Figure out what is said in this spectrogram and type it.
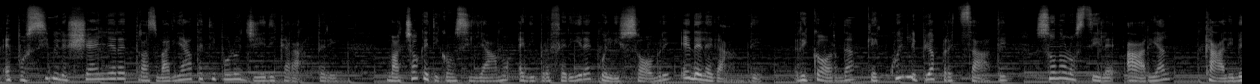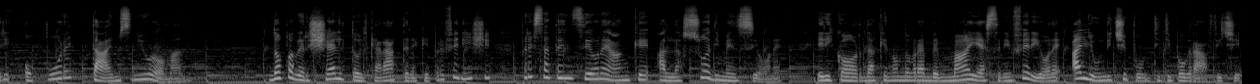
è possibile scegliere tra svariate tipologie di caratteri, ma ciò che ti consigliamo è di preferire quelli sobri ed eleganti. Ricorda che quelli più apprezzati sono lo stile Arial, Calibri oppure Times New Roman. Dopo aver scelto il carattere che preferisci, presta attenzione anche alla sua dimensione e ricorda che non dovrebbe mai essere inferiore agli 11 punti tipografici,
